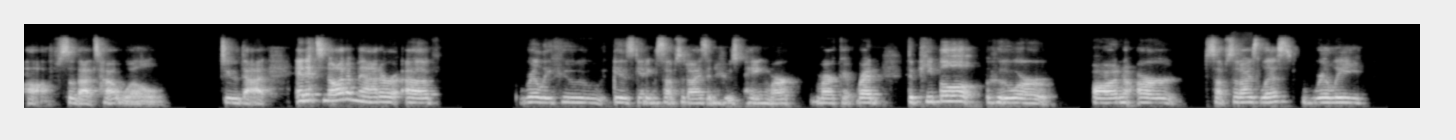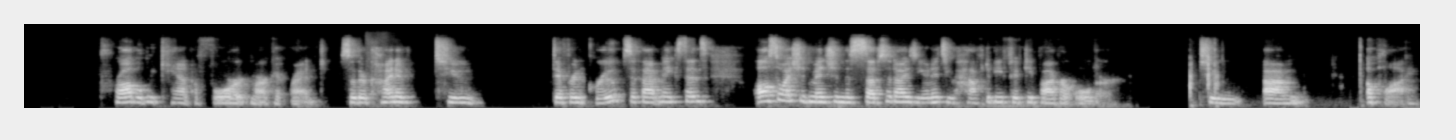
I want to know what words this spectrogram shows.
off. So that's how we'll do that. And it's not a matter of really who is getting subsidized and who's paying mar- market rent. The people who are on our subsidized list really probably can't afford market rent. So they're kind of two different groups, if that makes sense. Also, I should mention the subsidized units, you have to be 55 or older to um, apply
